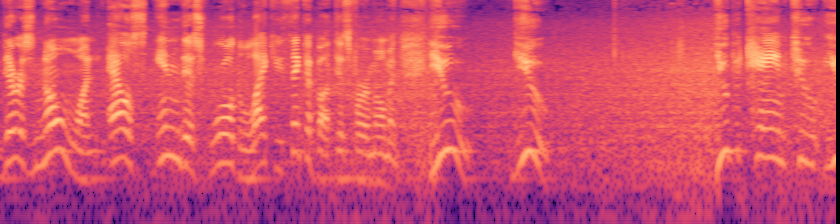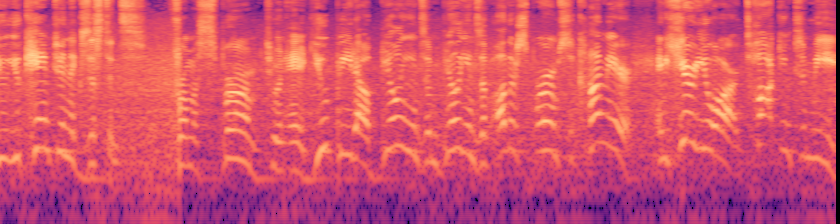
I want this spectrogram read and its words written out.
There is no one else in this world like you. Think about this for a moment. You, you, you became to, you, you came to an existence from a sperm to an egg. You beat out billions and billions of other sperms to come here, and here you are, talking to me,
